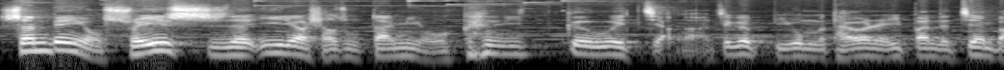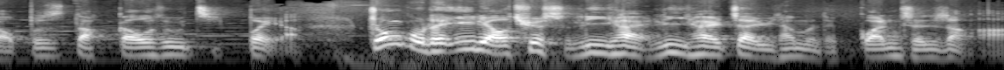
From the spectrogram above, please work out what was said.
身边有随时的医疗小组待命。我跟各位讲啊，这个比我们台湾人一般的健保不知道高出几倍啊。中国的医疗确实厉害，厉害在于他们的官身上啊。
